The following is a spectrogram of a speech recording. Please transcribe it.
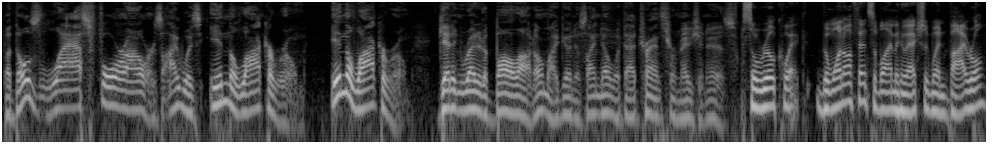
But those last four hours, I was in the locker room, in the locker room getting ready to ball out. Oh my goodness, I know what that transformation is. So real quick, the one offensive lineman who actually went viral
